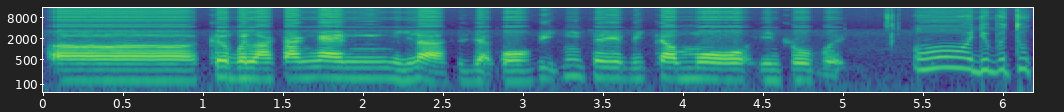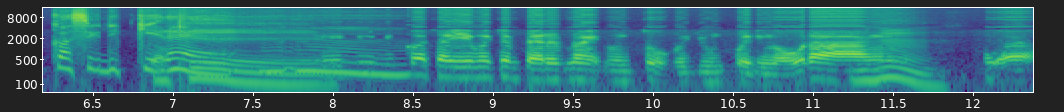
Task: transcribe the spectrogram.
uh, kebelakangan ni lah sejak covid ni saya become more introvert. Oh dia bertukar sedikit Okey. eh Maybe Hmm. because saya macam paranoid untuk berjumpa dengan orang. Hmm. Uh,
